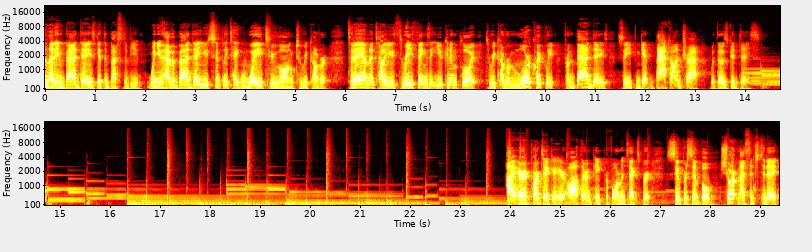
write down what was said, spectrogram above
letting bad days get the best of you. When you have a bad day, you simply take way too long to recover. Today, I'm going to tell you three things that you can employ to recover more quickly from bad days so you can get back on track with those good days. Hi, Eric Partaker here, author and peak performance expert. Super simple, short message today,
